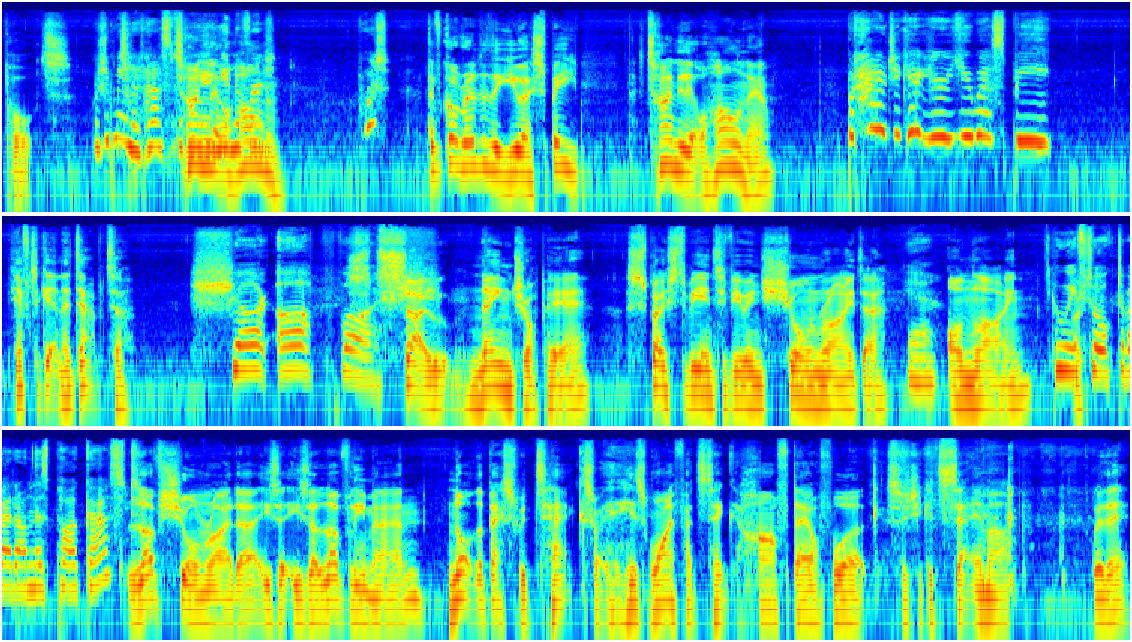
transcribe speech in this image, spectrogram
ports? What do you mean? It has to Tiny be a little hole in them. What? They've got rid of the USB. Tiny little hole now. But how do you get your USB? You have to get an adapter. Shut up, Bush. So, name drop here. Supposed to be interviewing Shaun Ryder Yeah. online. Who we've I talked about on this podcast. Love Shaun Ryder. He's a, he's a lovely man. Not the best with tech. So his wife had to take half day off work so she could set him up with it.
